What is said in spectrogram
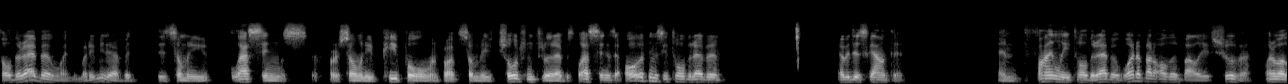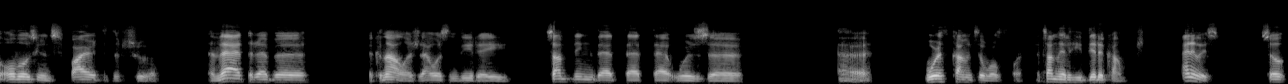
told the Rebbe, what, do you mean the Rebbe did so many blessings for so many people and brought so many children through the Rebbe's blessings, all the things he told the Rebbe, Rebbe discounted. And finally he told the Rebbe, what about all the Baalei Tshuva? What about all those who inspired the Tshuva? And that the Rebbe acknowledged that was indeed a something that that that was uh, uh, worth coming to the world for. It's something that he did accomplish. Anyways, so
